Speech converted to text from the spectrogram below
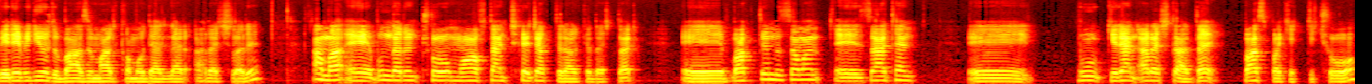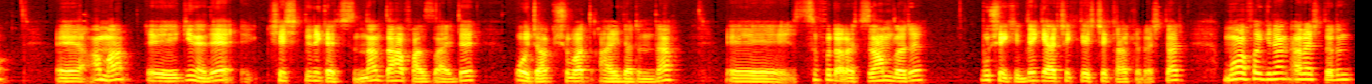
verebiliyordu bazı marka modeller araçları. Ama e, bunların çoğu muaftan çıkacaktır arkadaşlar. E, baktığımız zaman e, zaten e, bu giren araçlarda bas paketli çoğu. E, ama e, yine de çeşitlilik açısından daha fazlaydı. Ocak, Şubat aylarında e, sıfır araç zamları bu şekilde gerçekleşecek arkadaşlar. Muafa giren araçların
